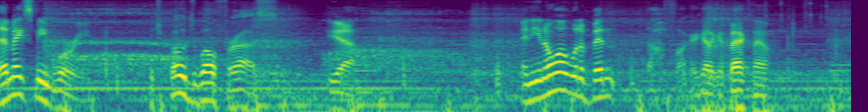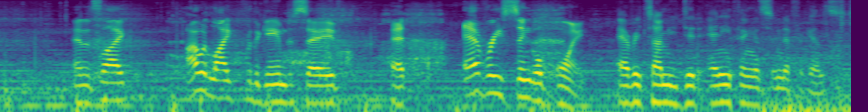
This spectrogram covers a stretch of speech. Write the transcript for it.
That makes me worried. Which bodes well for us. Yeah. And you know what would have been... Oh, fuck, I gotta get back now. And it's like, I would like for the game to save at every single point. Every time you did anything of significance.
